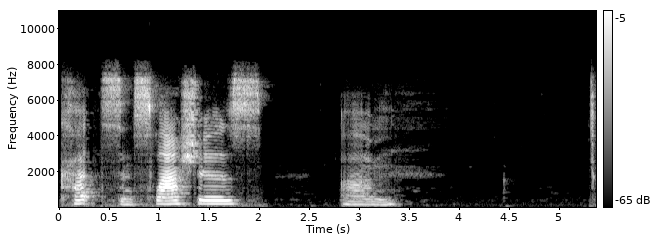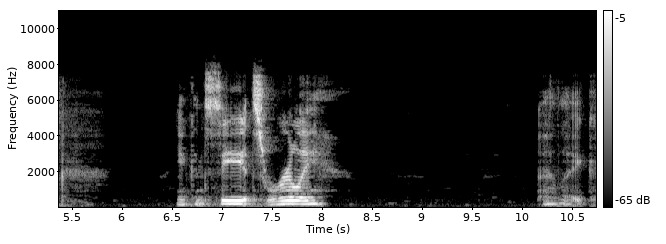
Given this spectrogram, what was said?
cuts and slashes. Um, you can see it's really, I like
